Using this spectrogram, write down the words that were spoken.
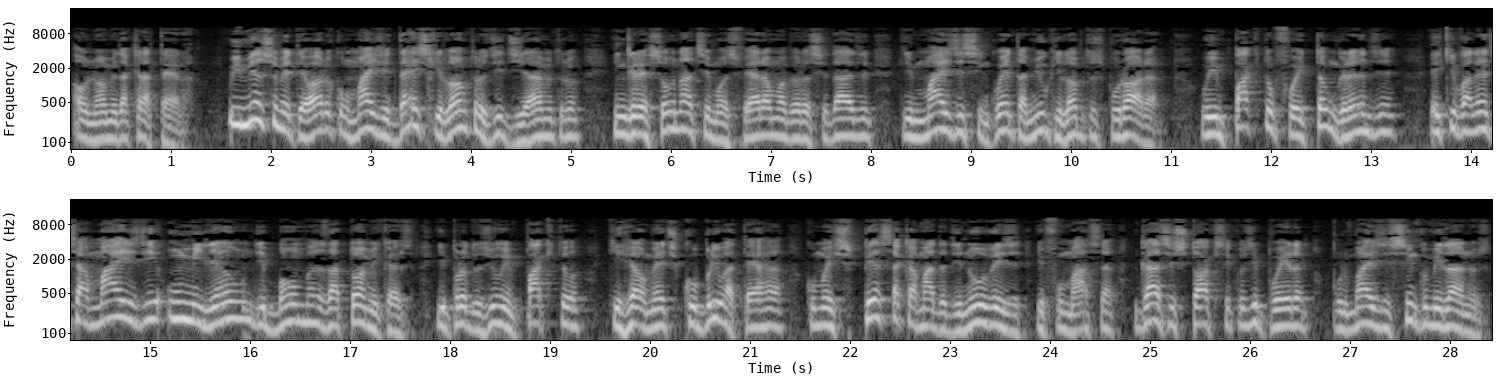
ao nome da cratera. O imenso meteoro, com mais de 10 quilômetros de diâmetro, ingressou na atmosfera a uma velocidade de mais de 50 mil quilômetros por hora. O impacto foi tão grande equivalente a mais de um milhão de bombas atômicas e produziu um impacto que realmente cobriu a Terra com uma espessa camada de nuvens e fumaça, gases tóxicos e poeira por mais de 5 mil anos,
